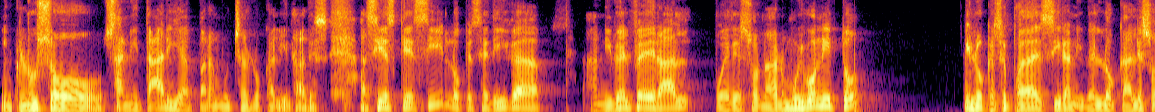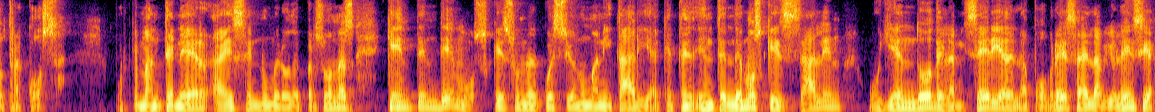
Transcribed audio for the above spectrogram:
incluso sanitaria para muchas localidades. Así es que sí, lo que se diga a nivel federal puede sonar muy bonito y lo que se pueda decir a nivel local es otra cosa, porque mantener a ese número de personas que entendemos que es una cuestión humanitaria, que entendemos que salen huyendo de la miseria, de la pobreza, de la violencia,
